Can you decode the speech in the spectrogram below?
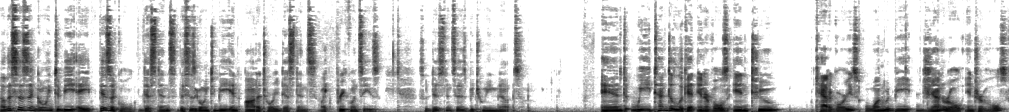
Now this isn't going to be a physical distance, this is going to be an auditory distance, like frequencies. So distances between notes. And we tend to look at intervals in two categories. One would be general intervals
